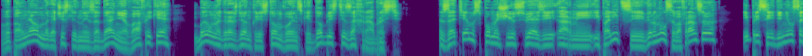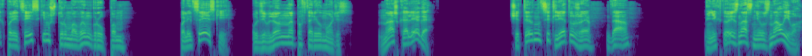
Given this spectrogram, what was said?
выполнял многочисленные задания в Африке, был награжден крестом воинской доблести за храбрость. Затем с помощью связей армии и полиции вернулся во Францию и присоединился к полицейским штурмовым группам. «Полицейский?» — удивленно повторил Модис. Наш коллега. Четырнадцать лет уже, да. И никто из нас не узнал его.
